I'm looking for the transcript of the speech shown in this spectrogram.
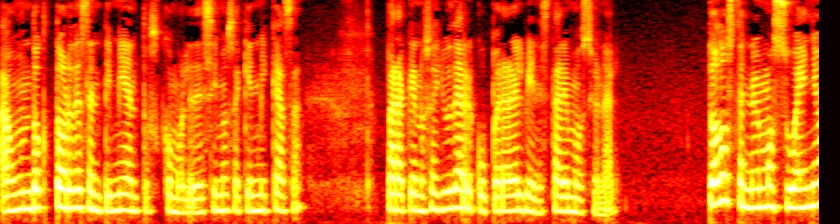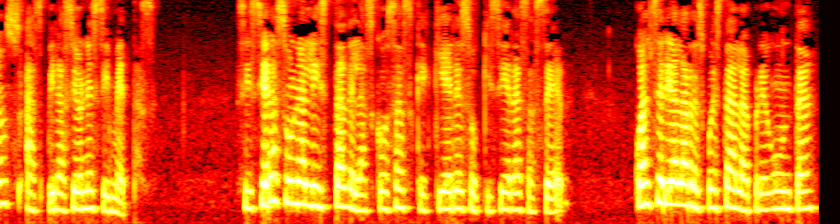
a un doctor de sentimientos, como le decimos aquí en mi casa, para que nos ayude a recuperar el bienestar emocional. Todos tenemos sueños, aspiraciones y metas. Si hicieras una lista de las cosas que quieres o quisieras hacer, ¿cuál sería la respuesta a la pregunta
